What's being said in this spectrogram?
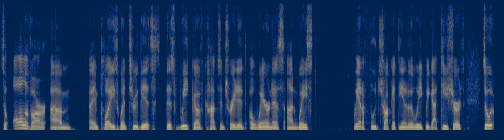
So all of our um, employees went through this this week of concentrated awareness on waste we had a food truck at the end of the week. We got t-shirts. So it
